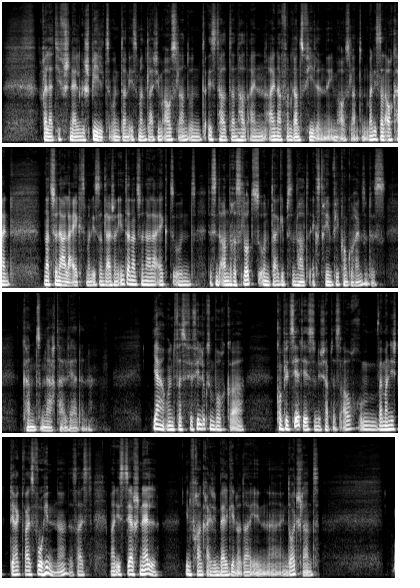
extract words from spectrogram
relativ schnell gespielt und dann ist man gleich im Ausland und ist halt dann halt ein, einer von ganz vielen im Ausland. Und man ist dann auch kein nationaler Act, man ist dann gleich ein internationaler Act und das sind andere Slots und da gibt es dann halt extrem viel Konkurrenz und das kann zum Nachteil werden. Ja, und was für viel Luxemburger kompliziert ist, und ich habe das auch, wenn man nicht direkt weiß, wohin. Ne? Das heißt, man ist sehr schnell in Frankreich, in Belgien oder in, äh, in Deutschland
